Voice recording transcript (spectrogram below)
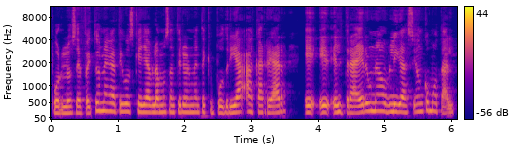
por los efectos negativos que ya hablamos anteriormente, que podría acarrear eh, el, el traer una obligación como tal,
